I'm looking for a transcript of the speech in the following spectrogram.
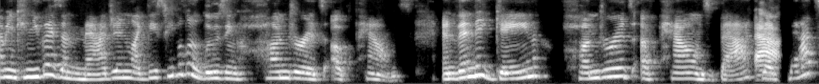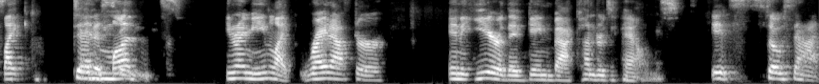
I mean, can you guys imagine? Like these people are losing hundreds of pounds and then they gain hundreds of pounds back. like that's like devastating. months. You know what I mean? Like right after in a year, they've gained back hundreds of pounds. It's so sad.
